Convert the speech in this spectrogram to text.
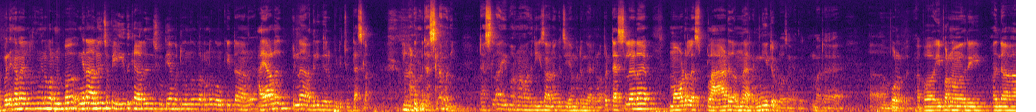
അപ്പോൾ ഞാൻ അയാളുടെ ഇങ്ങനെ പറഞ്ഞപ്പോൾ ഇങ്ങനെ ആലോചിച്ചപ്പോൾ ഏത് കാർ ഷൂട്ട് ചെയ്യാൻ പറ്റുമെന്ന് പറഞ്ഞ് നോക്കിയിട്ടാണ് അയാൾ പിന്നെ അതിൽ കയറി പിടിച്ചു. ടെസ്ല ടെസ്ല മതി. ടെസ്ല ഈ പറഞ്ഞ മാതിരി ഈ സാധനമൊക്കെ ചെയ്യാൻ പറ്റും കാര്യങ്ങൾ അപ്പോൾ ടെസ്ലയുടെ മോഡൽ എസ് പ്ലാഡ് അന്ന് ഇറങ്ങിയിട്ടുള്ളൂ സമയത്ത്. മറ്റേ പോണത് അപ്പോൾ ഈ പറഞ്ഞ മാതിരി അതിന്റെ ആ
